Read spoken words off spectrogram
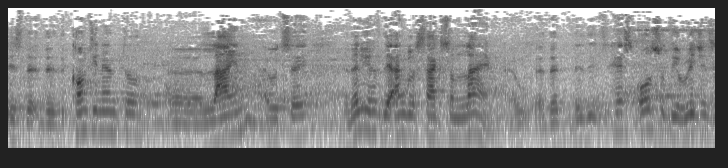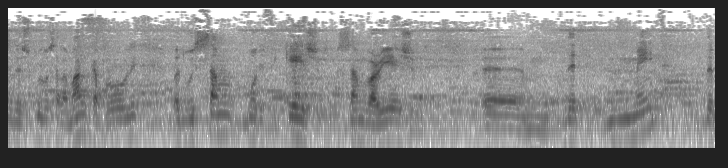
is the, the, the continental uh, line, I would say, and then you have the Anglo-Saxon line. Uh, that, that it has also the origins in the School of Salamanca, probably, but with some modifications, with some variation, um, that made the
